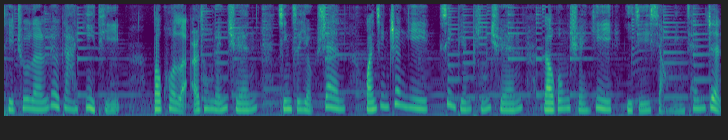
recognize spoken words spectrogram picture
提出了六大议题，包括了儿童人权、亲子友善。环境正义、性别平权、劳工权益以及小民参政，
